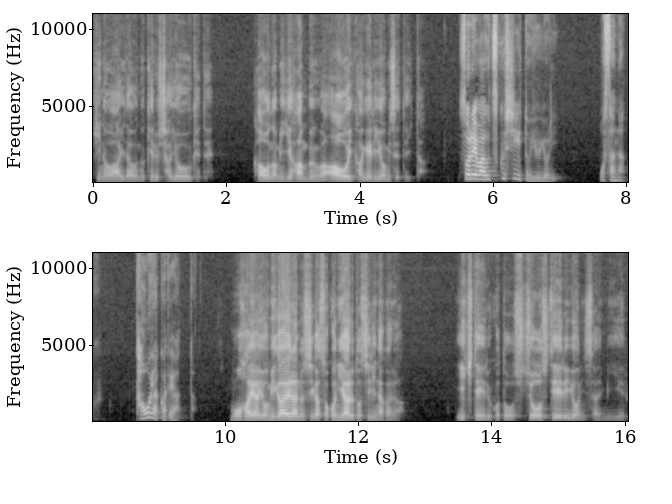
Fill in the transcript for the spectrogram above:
木の間を抜ける斜陽を受けて顔の右半分は青い陰りを見せていた。それは美しいというより幼くたおやかであった。もはやよみがえらぬ死がそこにあると知りながら生きていることを主張しているようにさえ見える。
